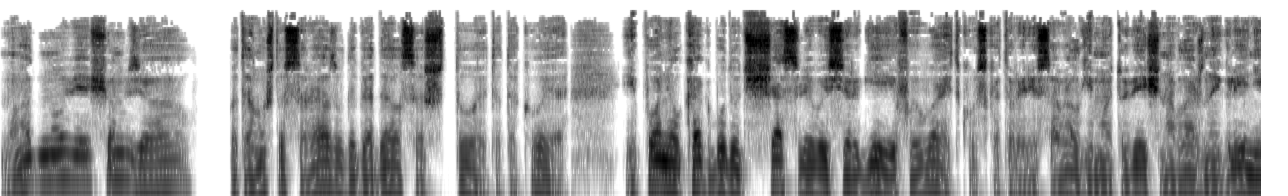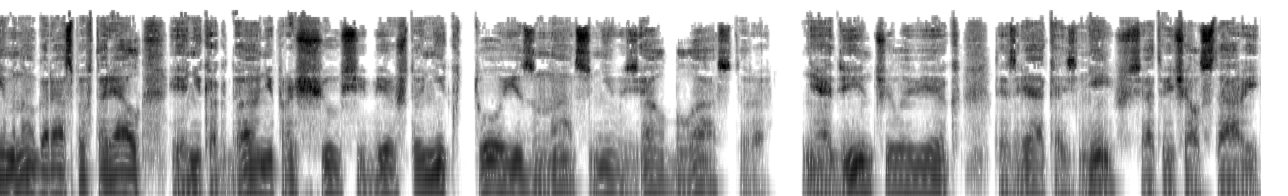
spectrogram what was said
но одну вещь он взял, потому что сразу догадался, что это такое, и понял, как будут счастливы Сергеев и Вайткус, который рисовал ему эту вещь на влажной глине и много раз повторял «Я никогда не прощу себе, что никто из нас не взял бластера». «Не один человек. Ты зря казнишься», — отвечал старый.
